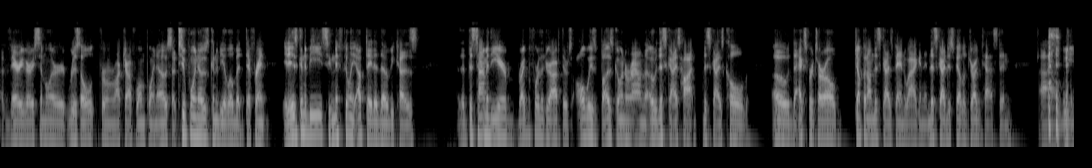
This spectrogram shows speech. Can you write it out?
a very very similar result from mock draft 1.0 so 2.0 is going to be a little bit different it is going to be significantly updated though because at this time of the year right before the draft there's always buzz going around oh this guy's hot this guy's cold oh the experts are all jumping on this guy's bandwagon and this guy just failed a drug test and uh, we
